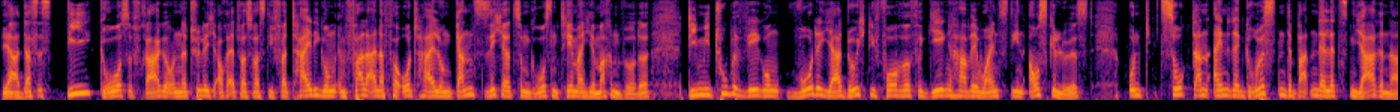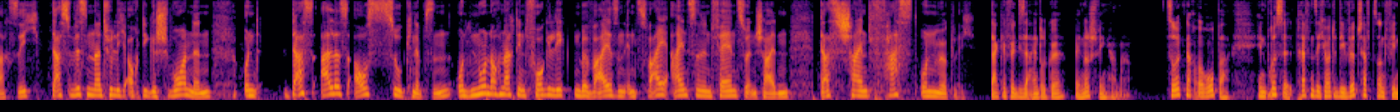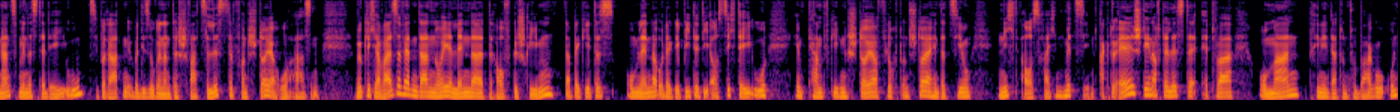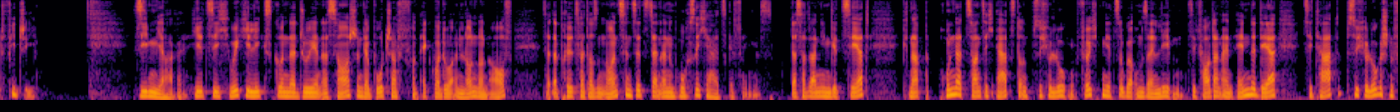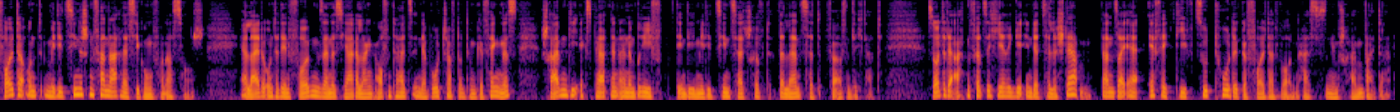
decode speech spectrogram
Ja, das ist die große Frage und natürlich auch etwas, was die Verteidigung im Falle einer Verurteilung ganz sicher zum großen Thema hier machen würde. Die MeToo-Bewegung wurde ja durch die Vorwürfe gegen Harvey Weinstein ausgelöst und zog dann eine der größten Debatten der letzten Jahre nach sich. Das wissen natürlich auch die Geschworenen und das alles auszuknipsen und nur noch nach den vorgelegten Beweisen in zwei einzelnen Fällen zu entscheiden, das scheint fast unmöglich. Danke für diese Eindrücke, Benno Schwinghammer. Zurück nach Europa. In Brüssel treffen sich heute die Wirtschafts- und Finanzminister der EU. Sie beraten über die sogenannte schwarze Liste von Steueroasen. Möglicherweise werden da neue Länder draufgeschrieben. Dabei geht es um Länder oder Gebiete, die aus Sicht der EU im Kampf gegen Steuerflucht und Steuerhinterziehung nicht ausreichend mitziehen. Aktuell stehen auf der Liste etwa Oman, Trinidad und Tobago und Fiji. Sieben Jahre hielt sich Wikileaks-Gründer Julian Assange in der Botschaft von Ecuador in London auf. Seit April 2019 sitzt er in einem Hochsicherheitsgefängnis. Das hat an ihm gezehrt. Knapp 120 Ärzte und Psychologen fürchten jetzt sogar um sein Leben. Sie fordern ein Ende der, Zitat, psychologischen Folter und medizinischen Vernachlässigung von Assange. Er leide unter den Folgen seines jahrelangen Aufenthalts in der Botschaft und im Gefängnis, schreiben die Experten in einem Brief, den die Medizinzeitschrift The Lancet veröffentlicht hat. Sollte der 48-Jährige in der Zelle sterben, dann sei er effektiv zu Tode gefoltert worden, heißt es in dem Schreiben weiter.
